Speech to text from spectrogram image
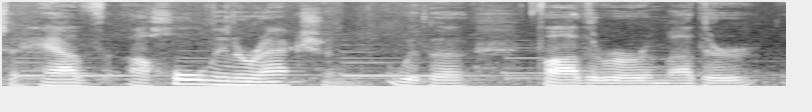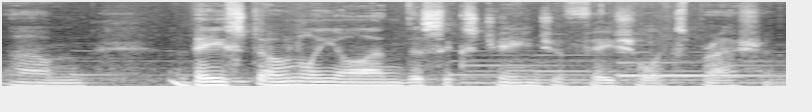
to have a whole interaction with a father or a mother um, based only on this exchange of facial expression.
